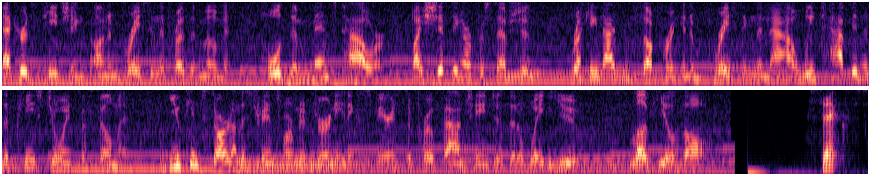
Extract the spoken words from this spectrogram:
Eckhart's teachings on embracing the present moment holds immense power. By shifting our perception, recognizing suffering, and embracing the now, we tap into the peace, joy, and fulfillment. You can start on this transformative journey and experience the profound changes that await you. Love heals all. Sixth,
